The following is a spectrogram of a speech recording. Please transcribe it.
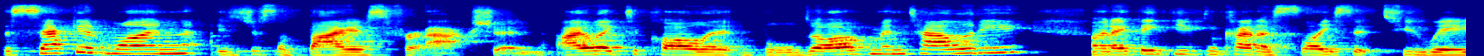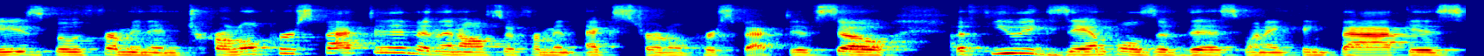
the second one is just a bias for action. I like to call it bulldog mentality. And I think you can kind of slice it two ways, both from an internal perspective and then also from an external perspective. So, a few examples of this when I think back is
